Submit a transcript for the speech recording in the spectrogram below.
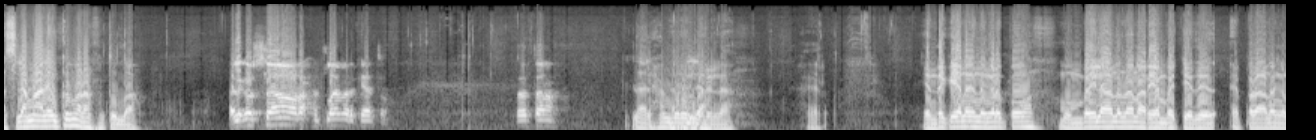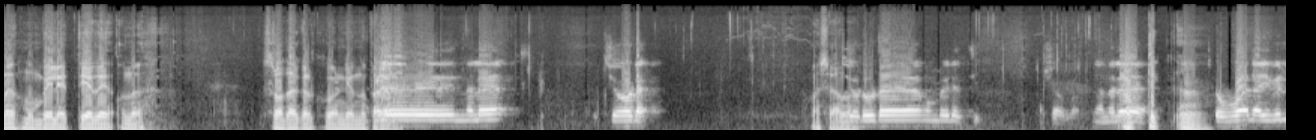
അസ്സാം വലൈക്കും വറഹമത്തുള്ള. വലൈക്കും അസ്സലാം വറഹ്മത്തുള്ളാഹി വബറകാതുഹു. അൽഹംദുലില്ലാ. ഖൈർ. എന്തൊക്കെയാണ് നിങ്ങളിപ്പോ മുംബൈയിലാണെന്നാണ് അറിയാൻ പറ്റിയത്? എപ്പോഴാണ് നിങ്ങൾ മുംബൈയിൽ എത്തിയത് ഒന്ന് ശ്രോതാക്കൾക്ക് വേണ്ടി ഒന്ന് പറയാം ഇന്നലെ ഉച്ചയോടെ മാഷാ ഉച്ചയോടുകൂടെ മുംബൈയിലെത്തി. ഞാൻ ഇന്നലെ ചൊവ്വ ലൈവിൽ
